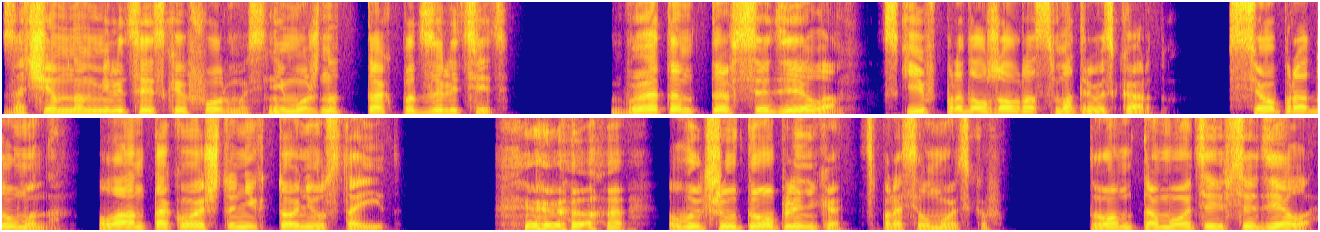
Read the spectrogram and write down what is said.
«Зачем нам милицейская форма? С ней можно так подзалететь». «В этом-то все дело», — Скиф продолжал рассматривать карту. «Все продумано. План такой, что никто не устоит. лучше утопленника?» — спросил Мотиков. «В том-то, Мотя, и все дело.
